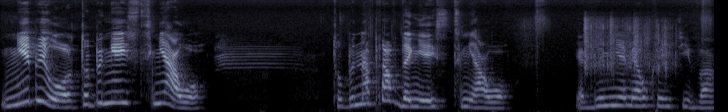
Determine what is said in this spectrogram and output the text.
Nie było, to by nie istniało. To by naprawdę nie istniało. Jakbym nie miał Creative'a.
